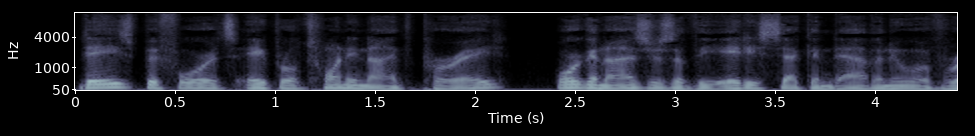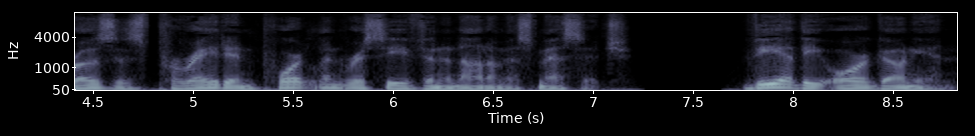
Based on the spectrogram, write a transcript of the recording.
Days before its April 29th parade, organizers of the 82nd Avenue of Roses parade in Portland received an anonymous message. Via the Oregonian.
